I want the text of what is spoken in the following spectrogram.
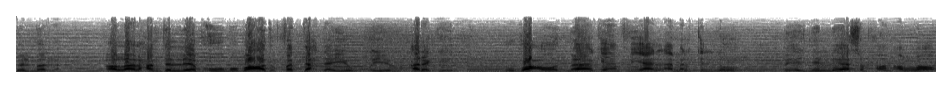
بالمرة. هلا الحمد لله بقوم وبقعد وبفتح دي وبقيم حركة وبقعد. ما كان فيها الأمل كله. بإذن الله سبحان الله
